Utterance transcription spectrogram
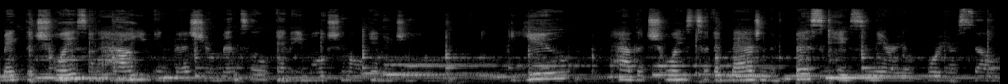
make the choice on how you invest your mental and emotional energy. You have the choice to imagine the best case scenario for yourself.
